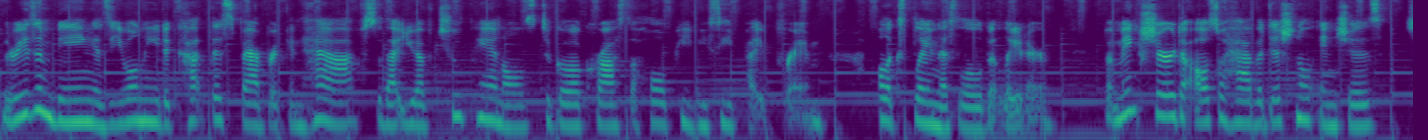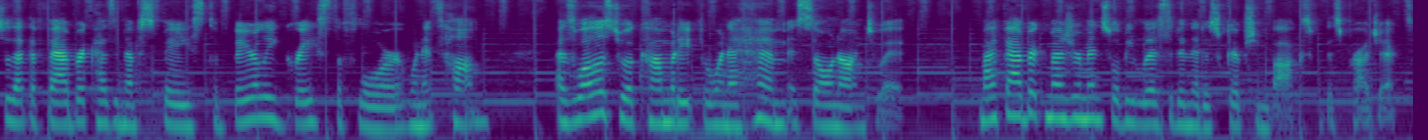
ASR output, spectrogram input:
The reason being is you will need to cut this fabric in half so that you have two panels to go across the whole PVC pipe frame. I'll explain this a little bit later. But make sure to also have additional inches so that the fabric has enough space to barely grace the floor when it's hung, as well as to accommodate for when a hem is sewn onto it. My fabric measurements will be listed in the description box for this project.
